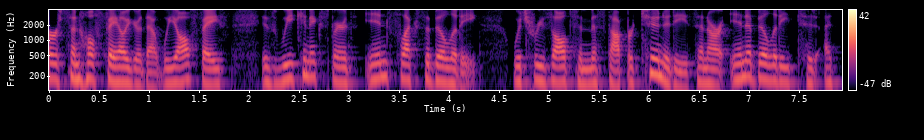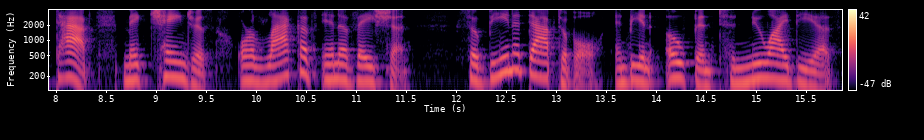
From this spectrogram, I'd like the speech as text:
personal failure that we all face is we can experience inflexibility, which results in missed opportunities and our inability to adapt, make changes, or lack of innovation. So, being adaptable and being open to new ideas,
